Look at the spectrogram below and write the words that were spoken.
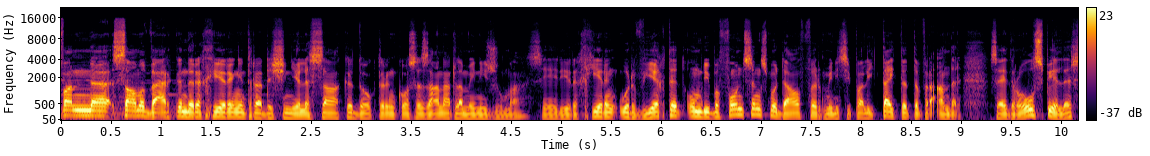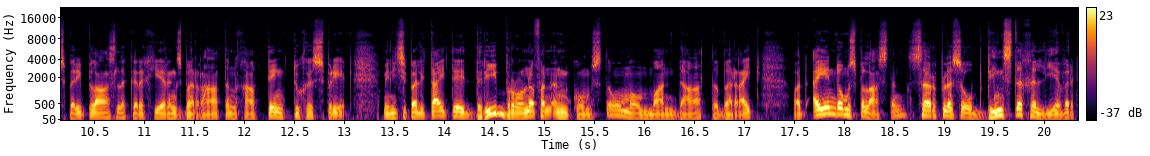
van uh, Samewerkende Regering en Tradisionele Sake, Dr. Nkosazana Dlamini Zuma, sê die regering oorweeg dit om die befondsingsmodel vir munisipaliteite te verander. Sy het rolspelers by die plaaslike regeringsberaad in Gauteng toegespreek. Munisipaliteite het drie bronne van inkomste om hul mandaat te bereik, wat eiendomsbelasting, surplusse op dienste gelewer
